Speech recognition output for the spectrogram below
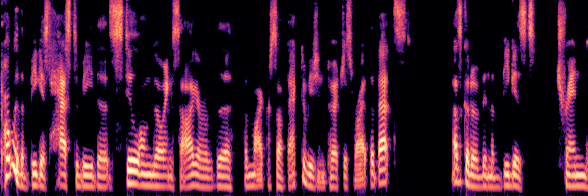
probably the biggest has to be the still ongoing saga of the the Microsoft Activision purchase. Right, that that's that's got to have been the biggest trend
